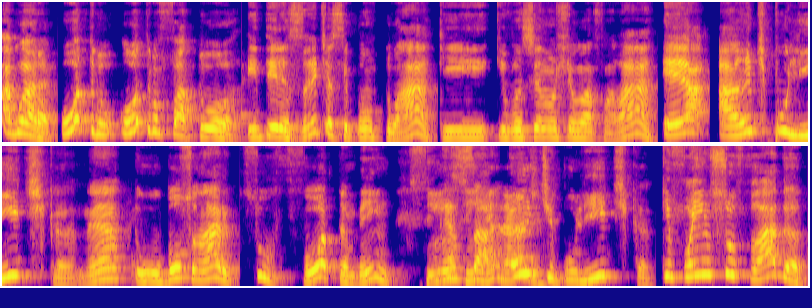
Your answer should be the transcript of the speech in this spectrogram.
Agora, outro, outro fator interessante a se pontuar, que, que você não chegou a falar, é a antipolítica, né? O Bolsonaro surfou também sim, nessa sim, antipolítica que foi insuflada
